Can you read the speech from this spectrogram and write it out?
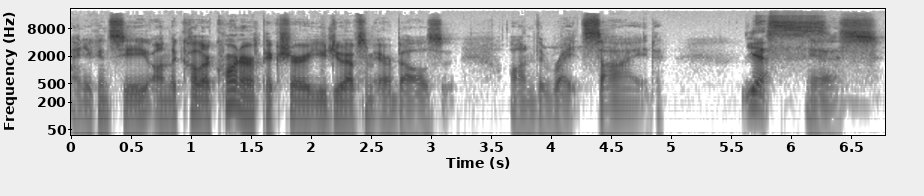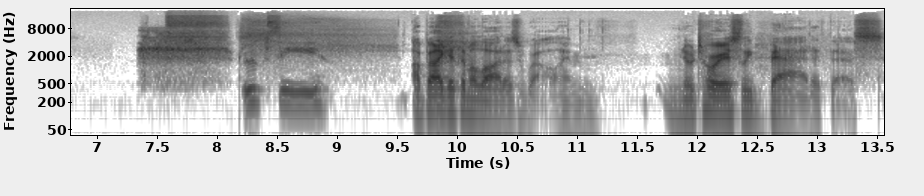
And you can see on the color corner picture, you do have some air bells on the right side. Yes. Yes. Oopsie. Uh, but I get them a lot as well. I'm notoriously bad at this.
